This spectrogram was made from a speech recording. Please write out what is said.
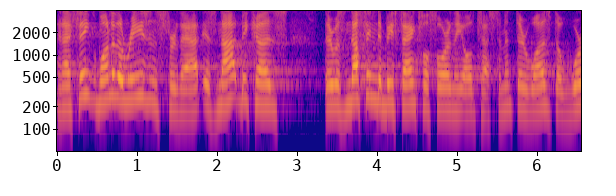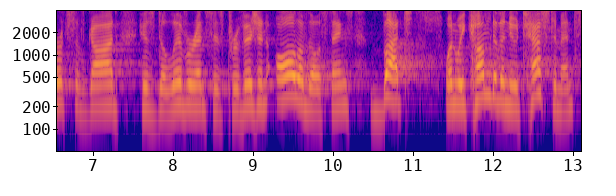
And I think one of the reasons for that is not because there was nothing to be thankful for in the Old Testament. There was the works of God, His deliverance, His provision, all of those things. But when we come to the New Testament,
